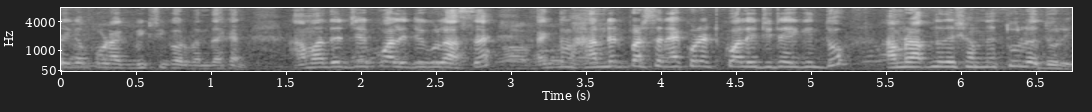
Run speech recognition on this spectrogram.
থেকে প্রোডাক্ট বিক্রি করবেন। দেখেন, আমাদের যে কোয়ালিটিগুলো আছে, একদম হান্ড্রেড পার্সেন্ট অ্যাকুরেট কোয়ালিটিটাই কিন্তু আমরা আপনাদের সামনে তুলে ধরি।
